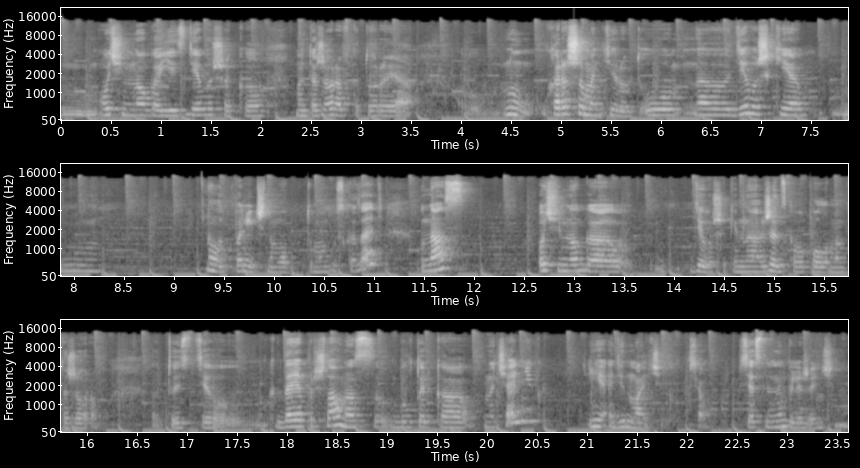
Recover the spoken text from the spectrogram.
м, очень много есть девушек, э, монтажеров, которые э, ну, хорошо монтируют. У э, девушки, м, ну вот по личному опыту могу сказать, у нас очень много девушек именно женского пола монтажеров. То есть, э, когда я пришла, у нас был только начальник и один мальчик. Все. Все остальные были женщины.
